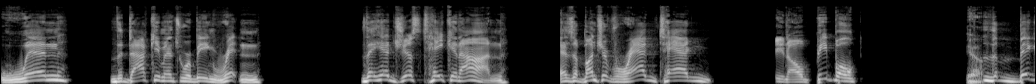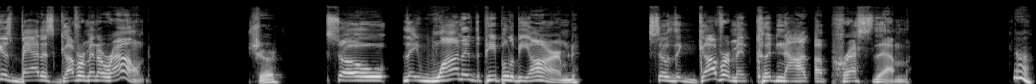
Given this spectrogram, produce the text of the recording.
when the documents were being written, they had just taken on as a bunch of ragtag, you know, people, Yeah. the biggest, baddest government around. Sure. So they wanted the people to be armed so the government could not oppress them. Yeah.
